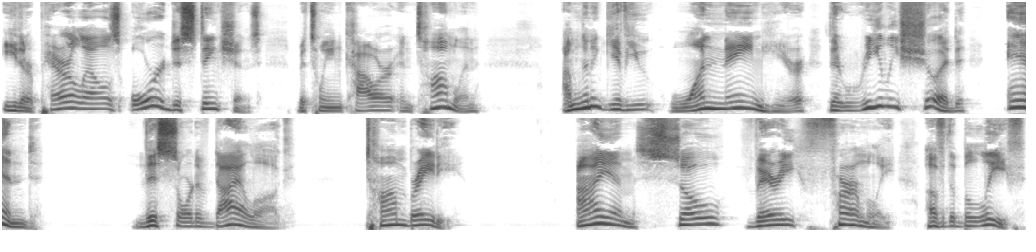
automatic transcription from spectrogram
either parallels or distinctions between Cowher and Tomlin, I'm going to give you one name here that really should end this sort of dialogue Tom Brady. I am so very firmly of the belief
